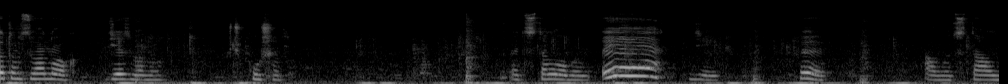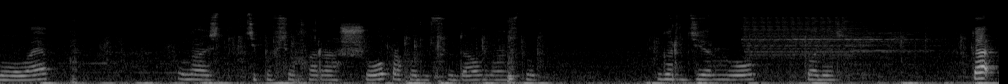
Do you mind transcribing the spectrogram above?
Кто там звонок? Где звонок? Хочу кушать. Это столовая. Э, где? Э. А вот столовая. У нас типа все хорошо. Проходим сюда. У нас тут гардероб, туалет. Да,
